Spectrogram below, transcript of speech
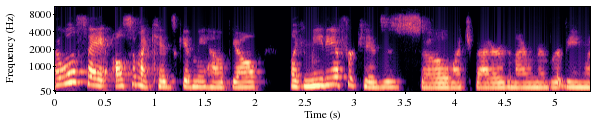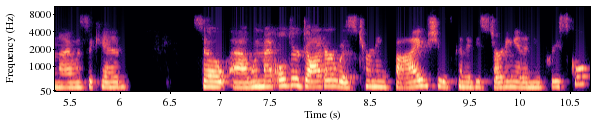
I will say also my kids give me hope, y'all. Like media for kids is so much better than I remember it being when I was a kid. So uh, when my older daughter was turning five, she was going to be starting at a new preschool.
